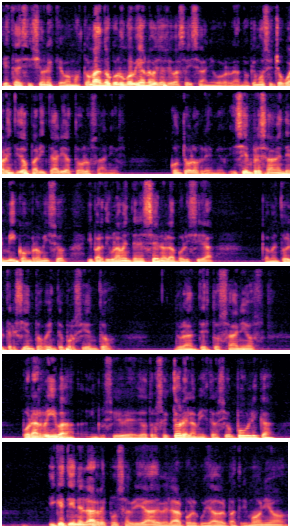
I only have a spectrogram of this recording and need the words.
y estas decisiones que vamos tomando, con un gobierno que ya lleva seis años gobernando, que hemos hecho 42 paritarias todos los años con todos los gremios. Y siempre saben de mi compromiso, y particularmente en el seno de la policía, que aumentó el 320% durante estos años, por arriba, inclusive de otros sectores de la administración pública, y que tienen la responsabilidad de velar por el cuidado del patrimonio,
